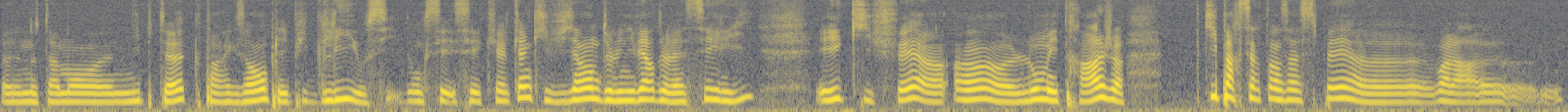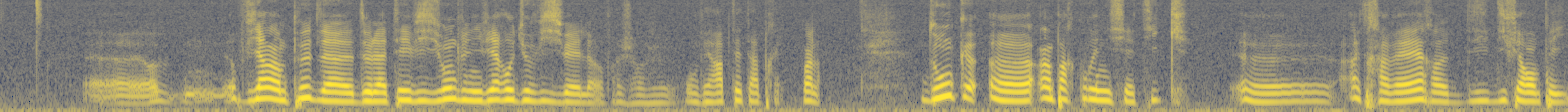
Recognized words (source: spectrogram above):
Euh, notamment euh, Nip Tuck par exemple, et puis Glee aussi. Donc c'est quelqu'un qui vient de l'univers de la série et qui fait un, long métrage qui par certains aspects euh, voilà, vient un peu de la, télévision, de l'univers audiovisuel. On verra peut-être après. Voilà. Donc un parcours initiatique à travers différents pays.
